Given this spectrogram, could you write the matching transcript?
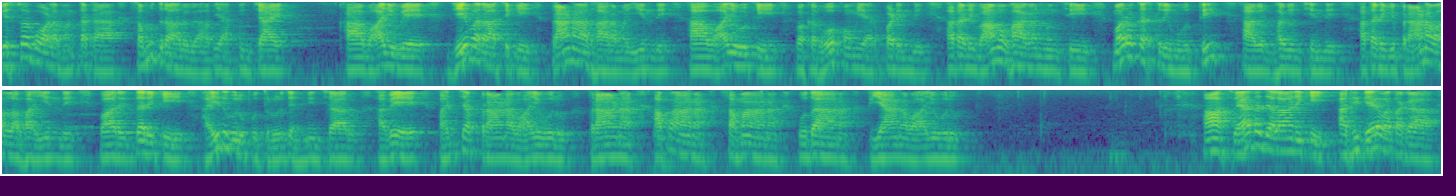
విశ్వగోళమంతటా సముద్రాలుగా వ్యాపించాయి. ఆ వాయువే జీవరాశికి ప్రాణాధారమయ్యింది. ఆ వాయువుకి ఒక రూపం ఏర్పడింది. అతడి వామభాగం నుంచి మరొక స్త్రీమూర్తి ఆవిర్భవించింది. అతడికి ప్రాణవల్లభ అయ్యింది వారిద్దరికీ ఐదుగురు పుత్రులు జన్మించారు. అవే పంచప్రాణ వాయువులు ప్రాణ అపాన సమాన ఉదాన వ్యాన వాయువులు. ఆ శ్వేత జలానికి అధిదేవతగా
